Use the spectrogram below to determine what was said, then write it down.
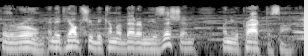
to the room, and it helps you become a better musician when you practice on it.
